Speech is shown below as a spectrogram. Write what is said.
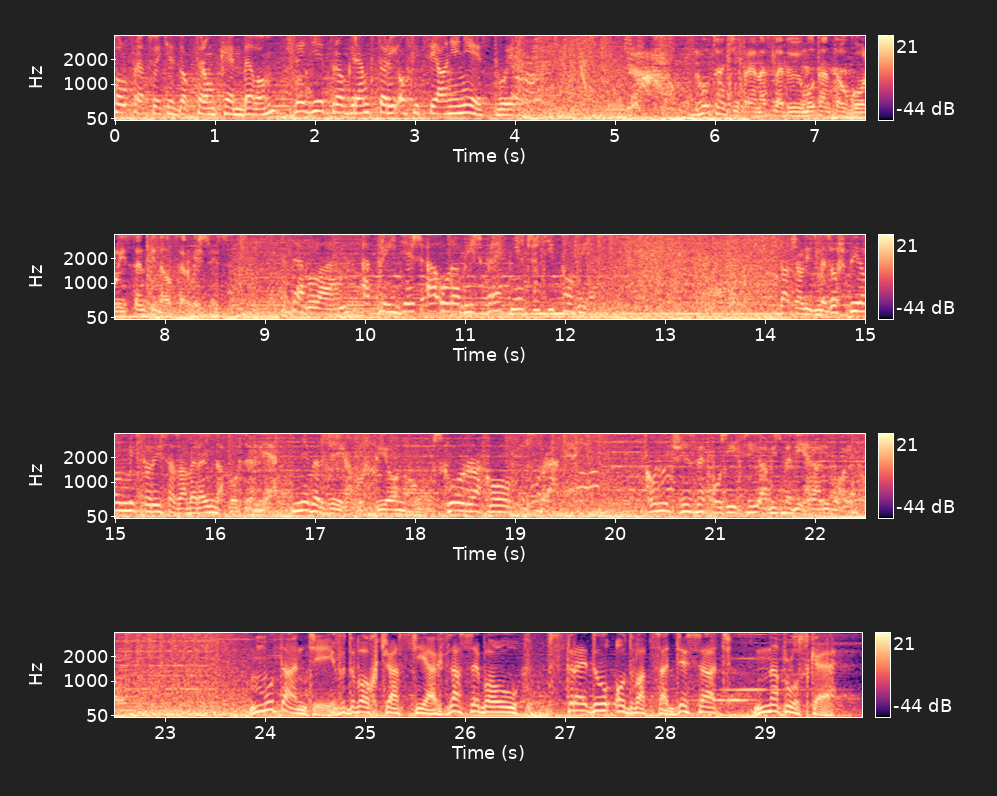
Spolupracujete s doktorom Campbellom? Vedie program, ktorý oficiálne nejestvuje. Mutanti prenasledujú mutantov kvôli Sentinel Services. Zavolám a prídeš a urobíš presne, čo ti poviem. Začali sme so špiónmi, ktorí sa zamerajú na podzemie. Neberte ich ako špiónov, skôr ako zbranie. Konečne sme v pozícii, aby sme vyhrali vojnu. Mutanti v dvoch častiach za sebou v stredu o 20.10 na Pluske.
